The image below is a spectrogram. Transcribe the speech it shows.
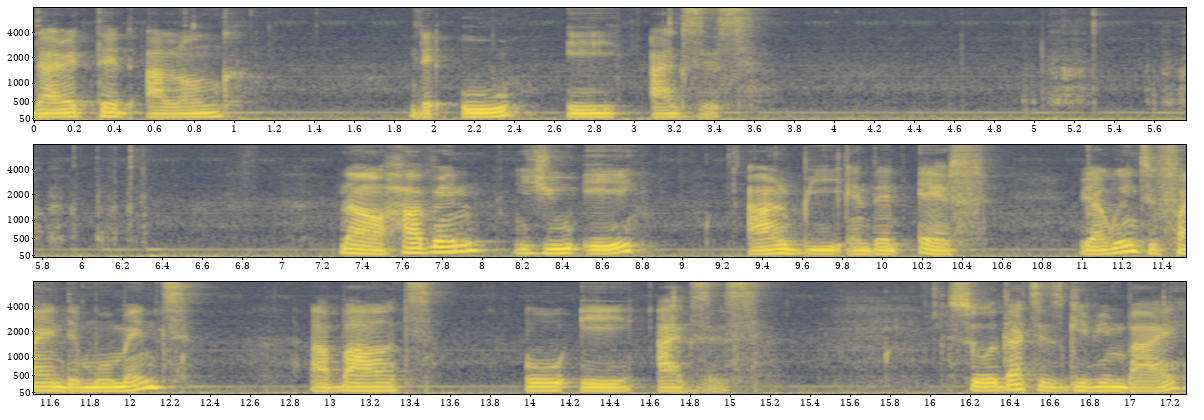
directed along the OA axis. Now having UA RB and then F we are going to find the moment about OA axis. So that is given by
